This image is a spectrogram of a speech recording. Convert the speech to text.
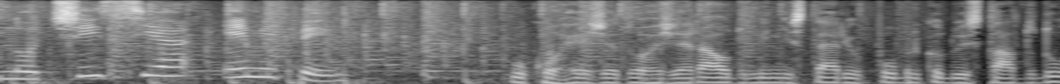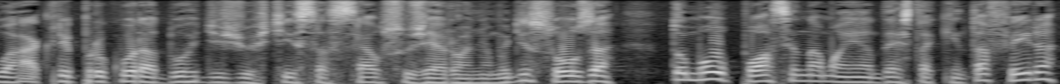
Notícia MP. O corregedor-geral do Ministério Público do Estado do Acre, procurador de Justiça Celso Jerônimo de Souza, tomou posse na manhã desta quinta-feira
